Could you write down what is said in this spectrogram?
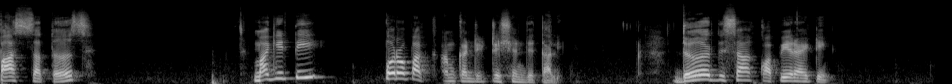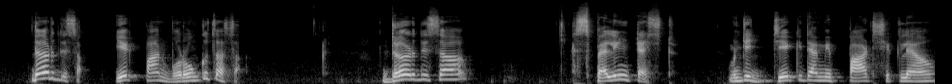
पास जातच मागीर ती बरोवपाक आमकां डिक्टेशन दिताली दर दिसा कॉपी रायटींग दर दिसा. एक पान बरोवंकूच आसा. दर दिसा स्पेलिंग टेस्ट. म्हणजे जे कितें आमी पाठ शिकले हांव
